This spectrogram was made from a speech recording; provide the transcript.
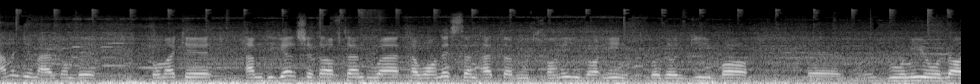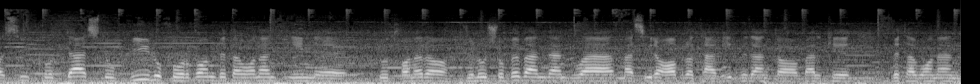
همه مردم به کمک همدیگر شتافتند و توانستند حتی رودخانه با این بزرگی با گونی و لاسیک و دست و بیل و فرقان بتوانند این رودخانه را جلوش رو ببندند و مسیر آب را تغییر بدن تا بلکه بتوانند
